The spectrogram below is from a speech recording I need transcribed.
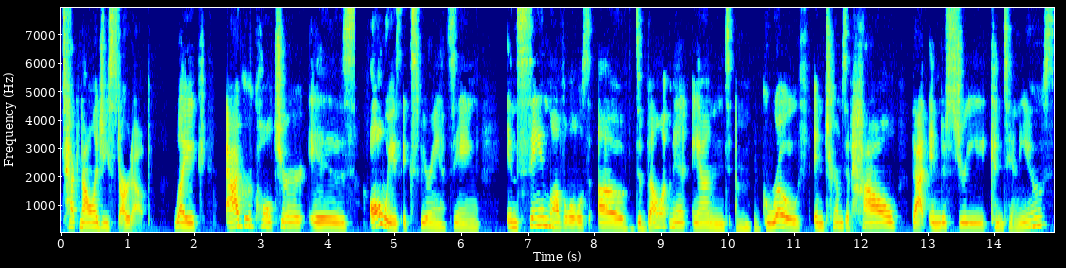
technology startup. Like agriculture is always experiencing insane levels of development and um, growth in terms of how that industry continues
